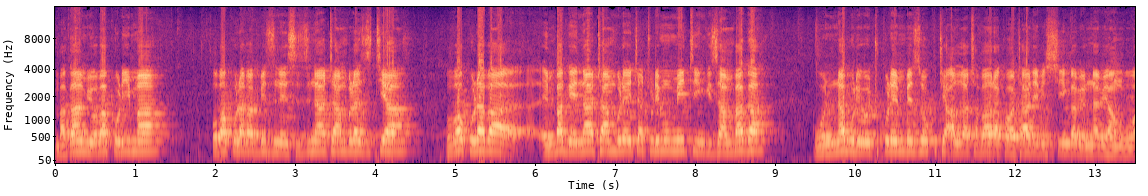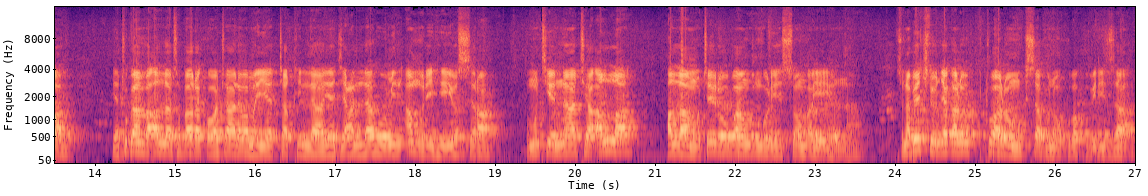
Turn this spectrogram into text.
mbagambye oba kulima oba kulaba bizinesi zinatambula zitya oba kulaba embaga enatambula etya tuli mu miitingi za mbaga wonna buli wetukulembeza okutya allah tabaraka wataala ebisinga byonna byanguwa yatugamba allah tabaraka wataala waman yattaki llah yajal lahu min amurihi yusra omuntu yenna atya? Allah. Allah amuteera obwangu mu buli nsonga ye yonna. Nabyo ekito njagala okutwala omukisa guno okubakubiriza.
